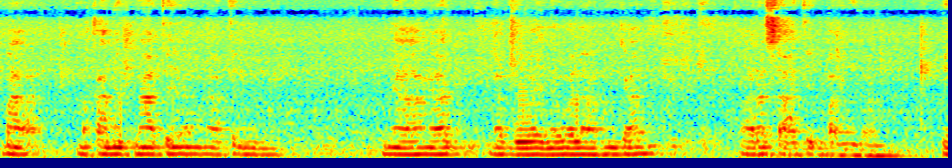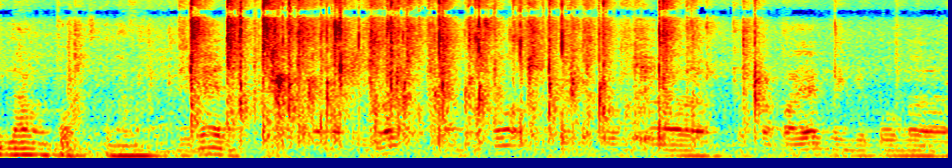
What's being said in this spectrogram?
ma makamit natin ang ating hinahangad na buhay na walang hanggan para sa ating Panginoon. Yun lamang po. Salamat. Amen. Nagpapayag ng inyo pong uh,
